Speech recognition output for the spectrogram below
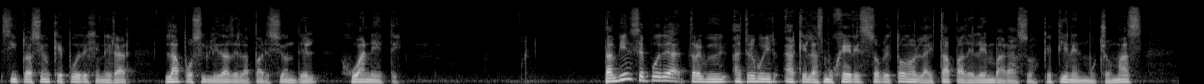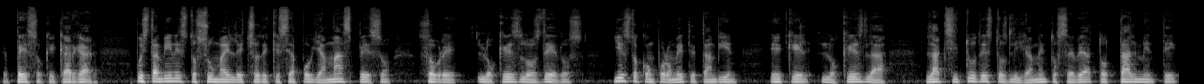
situación que puede generar la posibilidad de la aparición del juanete. También se puede atribuir, a que las mujeres, sobre todo en la etapa del embarazo, que tienen mucho más peso que cargar, pues también esto suma el hecho de que se apoya más peso sobre lo que es los dedos y esto compromete también eh, que lo que es la laxitud de estos ligamentos se vea totalmente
